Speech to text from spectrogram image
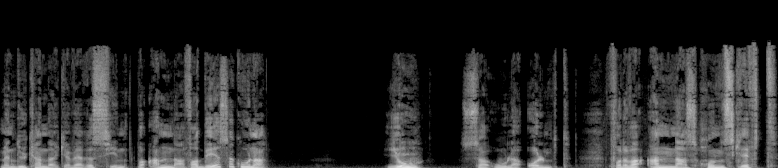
Men du kan da ikke være sint på Anna for det, sa kona. Jo, sa Ola olmt, for det var Annas håndskrift.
